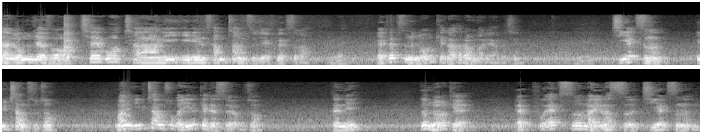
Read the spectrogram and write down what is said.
자, 요 문제에서 최고차항이 1인 3차함수지, fx가. 네. fx는 요렇게 가더란 말이야, 그치? gx는 1차함수죠? 만약 1차함수가 이렇게 됐어요, 그죠? 됐니? 그럼 요렇게 fx-gx는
